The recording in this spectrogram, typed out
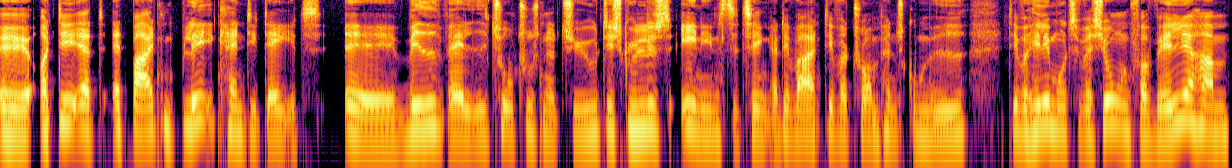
Øh, og det, at, at Biden blev kandidat øh, ved valget i 2020, det skyldes en eneste ting, og det var, at det var Trump, han skulle møde. Det var hele motivationen for at vælge ham.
